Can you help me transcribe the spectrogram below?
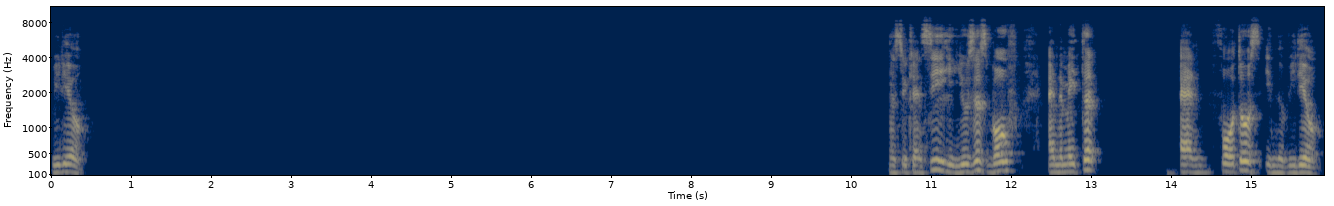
video. As you can see, he uses both animated and photos in the video.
